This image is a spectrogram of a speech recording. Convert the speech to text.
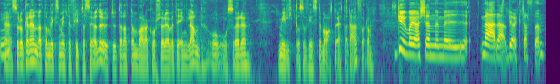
Eh, Så då kan det hända att de liksom inte flyttar söderut utan att de bara korsar över till England. Och, och så är det milt och så finns det mat att äta där för dem. Gud vad jag känner mig nära björktrasten.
